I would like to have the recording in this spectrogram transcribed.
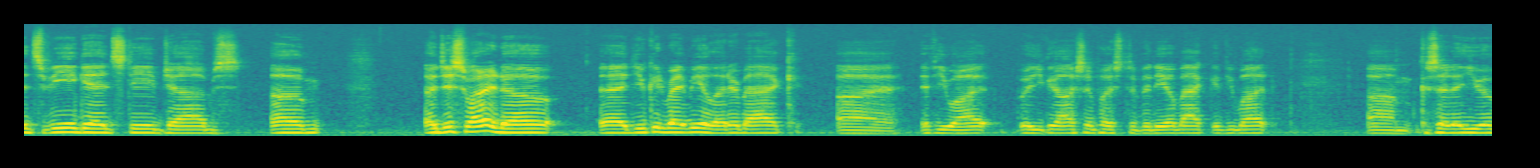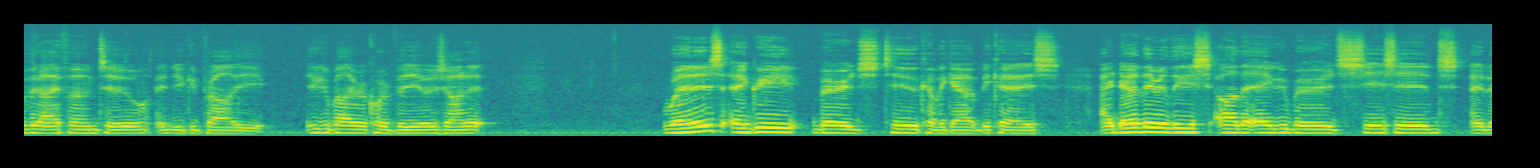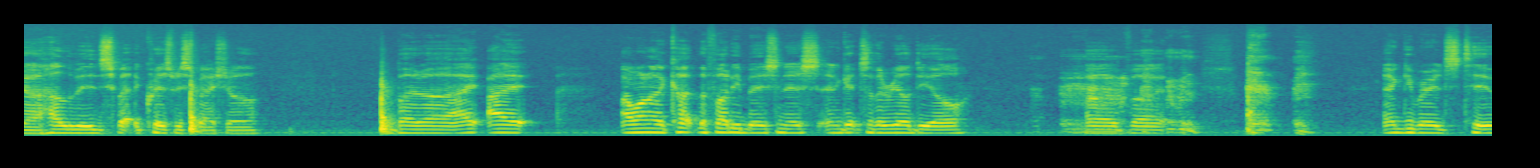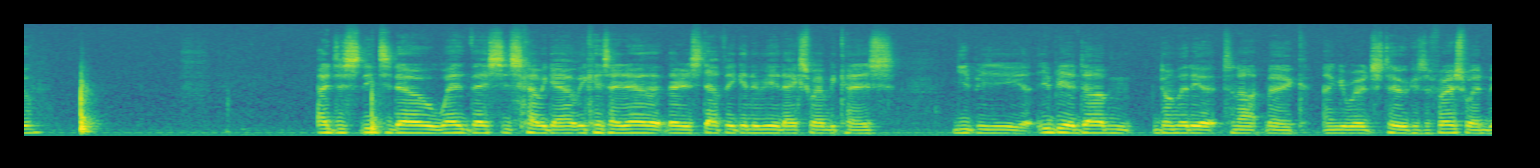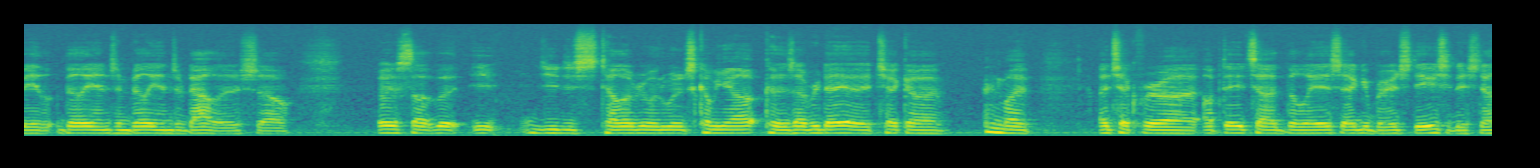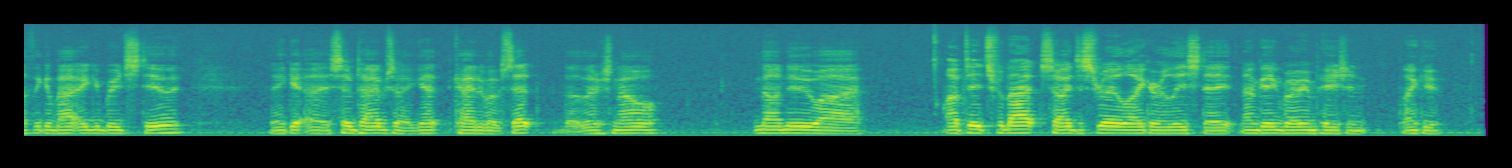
It's me again, Steve Jobs. Um, I just want to know, uh, you could write me a letter back, uh, if you want, but you could also post a video back if you want. Um, cause I know you have an iPhone too, and you could probably, you could probably record videos on it. When is Angry Birds 2 coming out? Because I know they released all the Angry Birds seasons and uh, Halloween spe- Christmas special, but uh, I I I want to cut the funny business and get to the real deal of uh, Angry Birds 2. I just need to know when this is coming out because I know that there's definitely going to be a next one because you'd be you'd be a dumb dumb idiot to not make Angry Birds 2 because the first one would be billions and billions of dollars. So I just thought that you you just tell everyone when it's coming out because every day I check uh my I check for uh, updates on the latest Angry Birds news and there's nothing about Angry Birds 2. I get uh, sometimes I get kind of upset that there's no no new uh, updates for that. So I just really like a release date. and I'm getting very impatient. Thank you.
